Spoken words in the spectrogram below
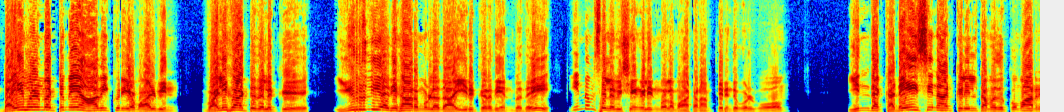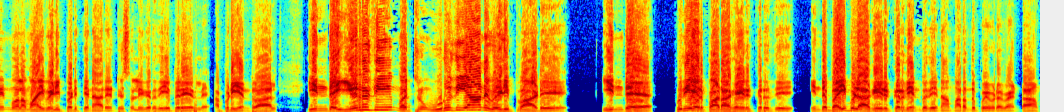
பைபிள் மட்டுமே ஆவிக்குரிய வாழ்வின் வழிகாட்டுதலுக்கு இறுதி அதிகாரம் உள்ளதாய் இருக்கிறது என்பதை இன்னும் சில விஷயங்களின் மூலமாக நாம் தெரிந்து கொள்வோம். இந்த கடைசி நாட்களில் தமது குமாரனின் மூலமாய் வெளிப்படுத்தினார் என்று சொல்லுகிறது எபிரேயர்ல. அப்படி என்றால் இந்த இறுதி மற்றும் உறுதியான வெளிப்பாடு இந்த புதிய ஏற்பாடாக இருக்கிறது. இந்த பைபிளாக இருக்கிறது என்பதை நாம் மறந்து போய்விட வேண்டாம்.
